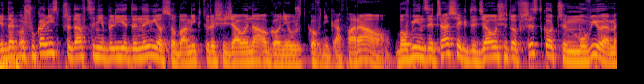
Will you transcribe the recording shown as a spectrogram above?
Jednak oszukani sprzedawcy nie byli jedynymi osobami, które siedziały na ogonie użytkownika Farao. Bo w międzyczasie, gdy działo się to wszystko, o czym mówiłem,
